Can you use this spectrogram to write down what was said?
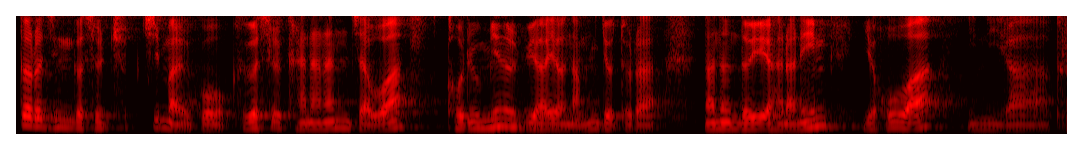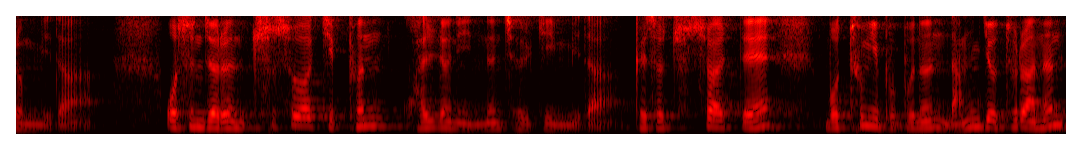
떨어진 것을 줍지 말고 그것을 가난한 자와 거류민을 위하여 남겨두라 나는 너희 하나님 여호와이니라 그럽니다. 오순절은 추수와 깊은 관련이 있는 절기입니다. 그래서 추수할 때 모퉁이 부분은 남겨두라는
